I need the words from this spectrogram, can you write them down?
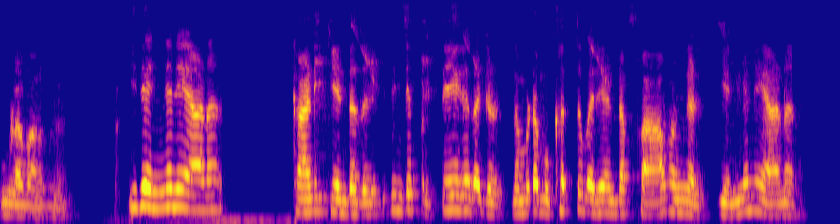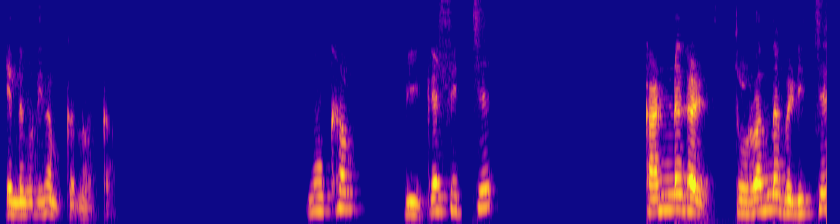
ഉളവാകുന്നു ഇതെങ്ങനെയാണ് കാണിക്കേണ്ടത്? ഇതിന്റെ പ്രത്യേകതകൾ നമ്മുടെ മുഖത്ത് വരേണ്ട ഭാവങ്ങൾ എങ്ങനെയാണ് എന്നുകൂടി നമുക്ക് നോക്കാം. മുഖം വികസിച്ച് കണ്ണുകൾ തുറന്നു പിടിച്ച്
